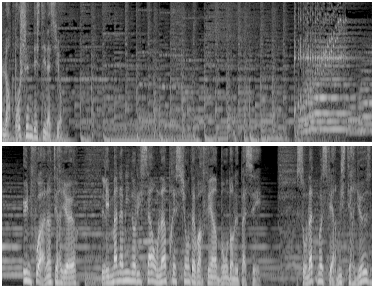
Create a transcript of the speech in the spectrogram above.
leur prochaine destination. Une fois à l'intérieur, les Manami Norisa ont l'impression d'avoir fait un bond dans le passé. Son atmosphère mystérieuse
